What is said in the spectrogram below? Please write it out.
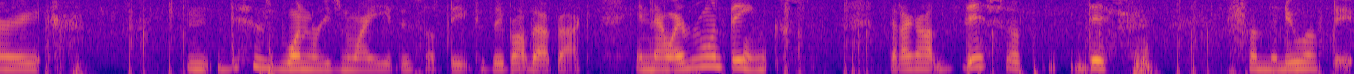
Alright. This is one reason why I hate this update, because they brought that back. And now everyone thinks that I got this up this from the new update.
